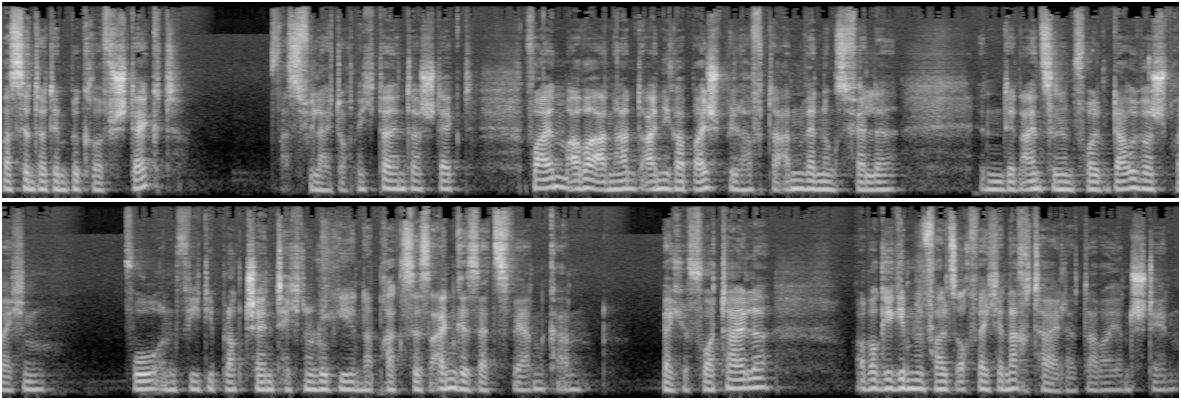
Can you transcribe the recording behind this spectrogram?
was hinter dem Begriff steckt, was vielleicht auch nicht dahinter steckt, vor allem aber anhand einiger beispielhafter Anwendungsfälle in den einzelnen Folgen darüber sprechen, wo und wie die Blockchain-Technologie in der Praxis eingesetzt werden kann, welche Vorteile, aber gegebenenfalls auch welche Nachteile dabei entstehen.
